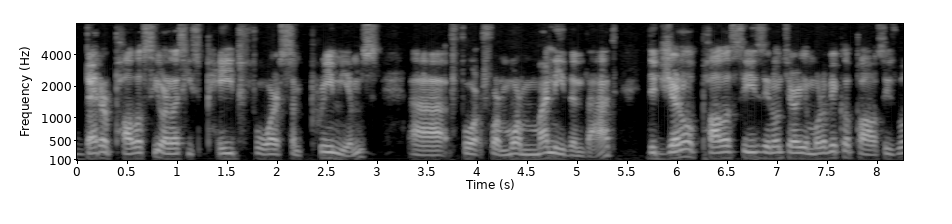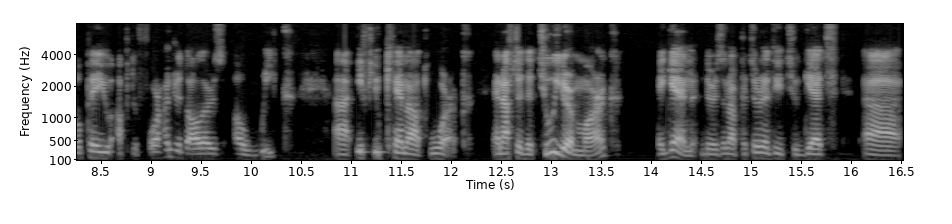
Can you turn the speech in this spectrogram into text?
better policy or unless he's paid for some premiums uh, for, for more money than that. The general policies in Ontario, motor vehicle policies, will pay you up to $400 a week uh, if you cannot work. And after the two year mark, again, there's an opportunity to get uh,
